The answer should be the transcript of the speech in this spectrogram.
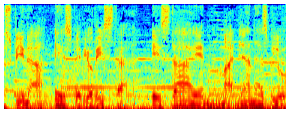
Ospina es periodista. Está en Mañanas Blue.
